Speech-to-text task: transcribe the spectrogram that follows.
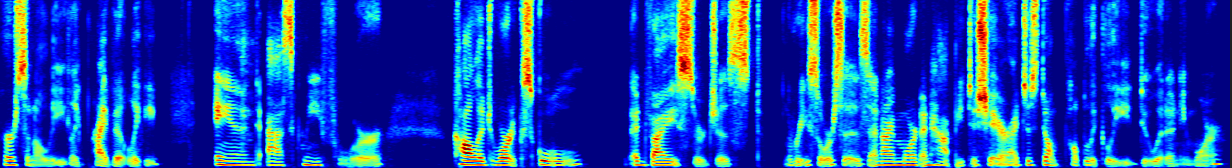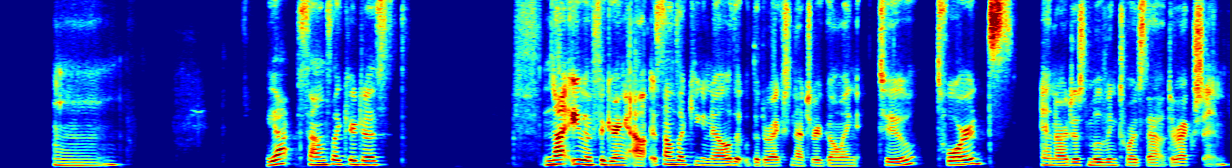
personally, like privately, and ask me for college work, school advice, or just resources. And I'm more than happy to share. I just don't publicly do it anymore. Mm. Yeah, sounds like you're just not even figuring out. It sounds like you know that the direction that you're going to towards and are just moving towards that direction.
